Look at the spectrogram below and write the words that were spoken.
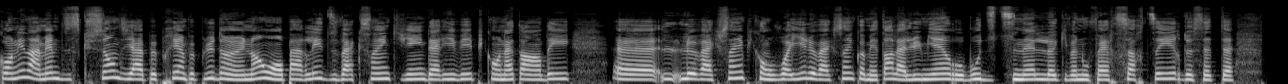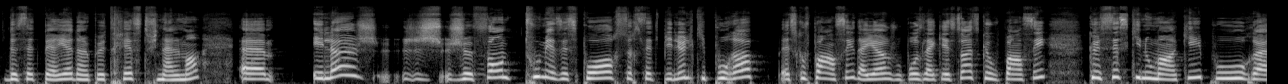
qu'on est dans la même discussion d'il y a à peu près un peu plus d'un an où on parlait du vaccin qui vient d'arriver puis qu'on attendait le vaccin puis qu'on voyait le vaccin comme étant la lumière au bout du tunnel là, qui va nous faire sortir de cette de cette période un peu triste finalement. Et là, je, fonde tous mes espoirs sur cette pilule qui pourra est-ce que vous pensez, d'ailleurs, je vous pose la question, est-ce que vous pensez que c'est ce qui nous manquait pour, euh,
